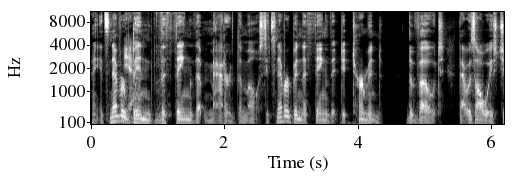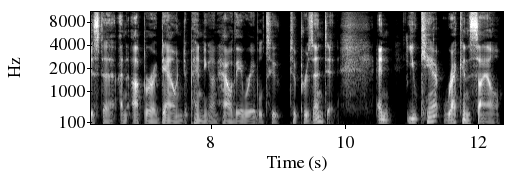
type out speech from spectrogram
Right? It's never yeah. been the thing that mattered the most. It's never been the thing that determined the vote. That was always just a, an up or a down, depending on how they were able to, to present it. And you can't reconcile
